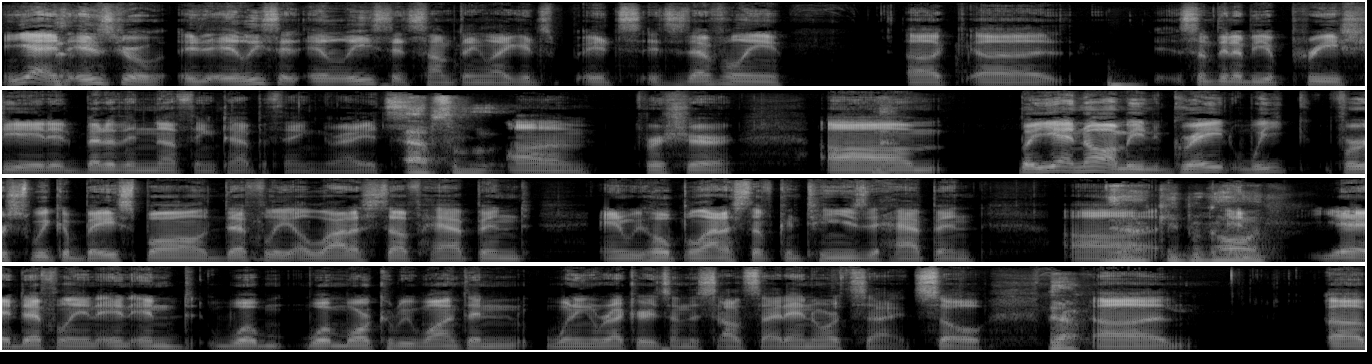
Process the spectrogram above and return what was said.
And yeah, it is true. It, at least it, at least it's something. Like it's it's it's definitely uh uh something to be appreciated, better than nothing type of thing, right? It's absolutely um for sure. Um, but yeah, no, I mean, great week, first week of baseball. Definitely a lot of stuff happened, and we hope a lot of stuff continues to happen. Uh, yeah, keep it going. And, yeah, definitely. And, and, and what what more could we want than winning records on the south side and north side? So yeah. Uh, uh,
